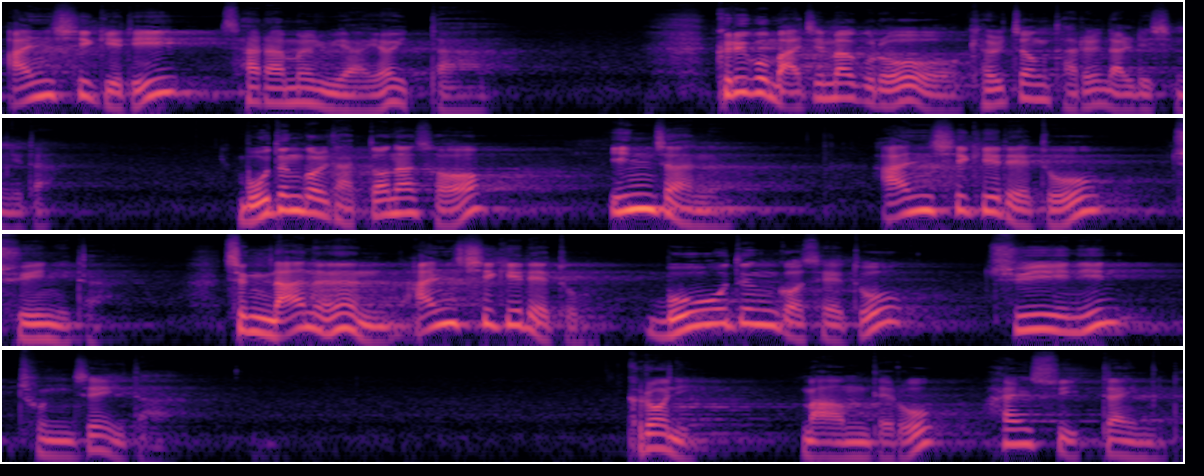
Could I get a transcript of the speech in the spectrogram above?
안식일이 사람을 위하여 있다. 그리고 마지막으로 결정타를 날리십니다. 모든 걸 다 떠나서 인자는 안식일에도 주인이다. 즉 나는 안식일에도 모든 것에도 주인인 존재이다. 그러니 마음대로 할 수 있다입니다.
